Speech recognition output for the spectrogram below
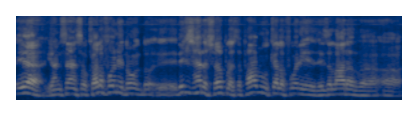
Yeah, you understand. So California don't, don't, they just had a surplus. The problem with California is there's a lot of uh, uh,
